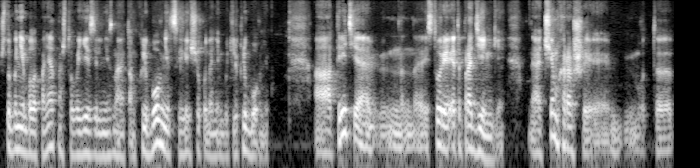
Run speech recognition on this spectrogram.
чтобы не было понятно, что вы ездили, не знаю, там, к любовнице или еще куда-нибудь, или к любовнику. А третья история – это про деньги. А чем хороши вот,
